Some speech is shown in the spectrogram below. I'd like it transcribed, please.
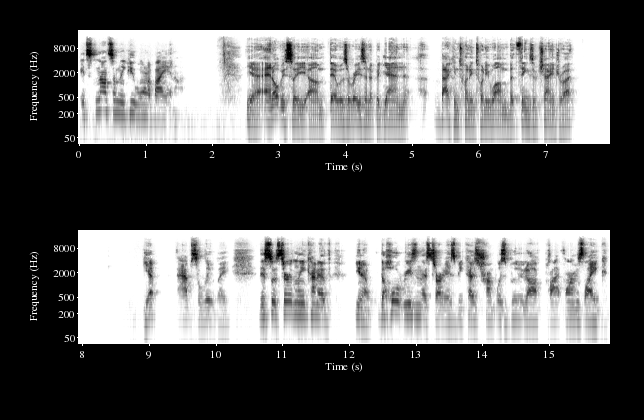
it's not something people want to buy in on. Yeah, and obviously um, there was a reason it began uh, back in 2021, but things have changed, right? Yep, absolutely. This was certainly kind of, you know, the whole reason this started is because Trump was booted off platforms like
